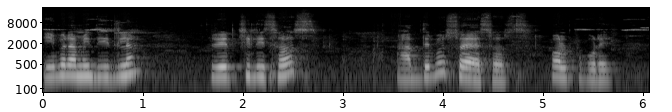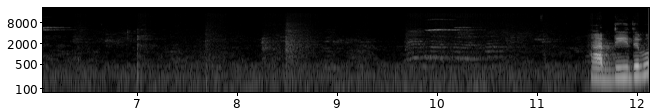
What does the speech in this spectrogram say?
এবার আমি দিয়ে দিলাম রেড চিলি সস। আর দেবো সয়া সস, অল্প করে। আর দিয়ে দেবো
